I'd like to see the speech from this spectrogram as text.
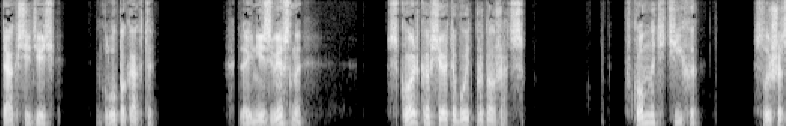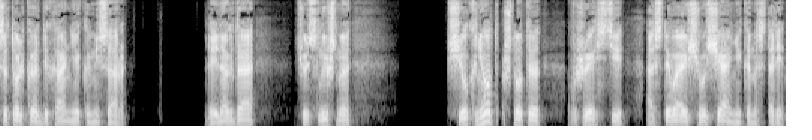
Так сидеть? Глупо как-то. Да и неизвестно, сколько все это будет продолжаться. В комнате тихо. Слышится только дыхание комиссара. Да иногда чуть слышно щелкнет что-то в жесте остывающего чайника на столе.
